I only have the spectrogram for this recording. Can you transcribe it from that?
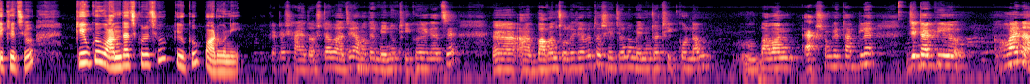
দেখেছ। কেউ কেউ আন্দাজ করেছ, কেউ কেউ পারোনি? একটা সাড়ে দশটা বাজে, আমাদের মেনু ঠিক হয়ে গেছে। বাবান চলে যাবে তো, সেই জন্য মেনুটা ঠিক করলাম। বাবান একসঙ্গে থাকলে যেটা কি হয় না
